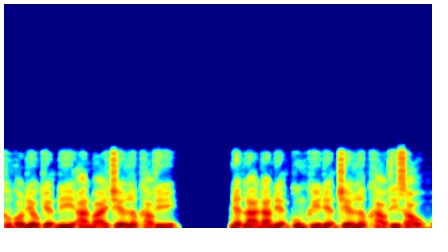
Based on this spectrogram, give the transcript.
Không có điều kiện đi an bài chia lớp khảo thí nhất là đan điện cùng khí điện chia lớp khảo thí sáu.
